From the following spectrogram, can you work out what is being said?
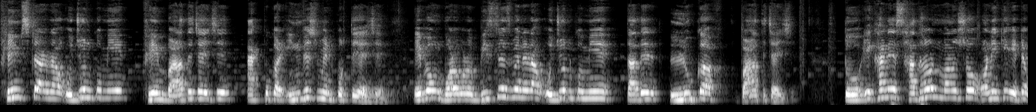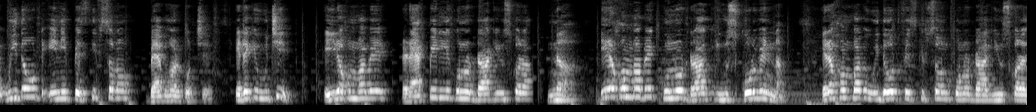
ফিল্ম স্টাররা ওজন কমিয়ে ফেম বাড়াতে চাইছে, এক প্রকার ইনভেস্টমেন্ট করতে চাইছে এবং বড় বড় বিজনেসম্যানেরা ওজন কমিয়ে তাদের লুক আপ বাড়াতে চাইছে। তো এখানে সাধারণ মানুষও অনেকে এটা উইদাউট এনি প্রেসক্রিপশনও ব্যবহার করছে। এটা কি উচিত? এইরকমভাবে র্যাপিডলি কোনো ড্রাগ ইউজ করা? না। এরকম ভাবে কোনো ড্রাগ ইউজ করবেন না। এরকম ভাবে উইদাউট প্রেসক্রিপশন কোনো ড্রাগ ইউজ করা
